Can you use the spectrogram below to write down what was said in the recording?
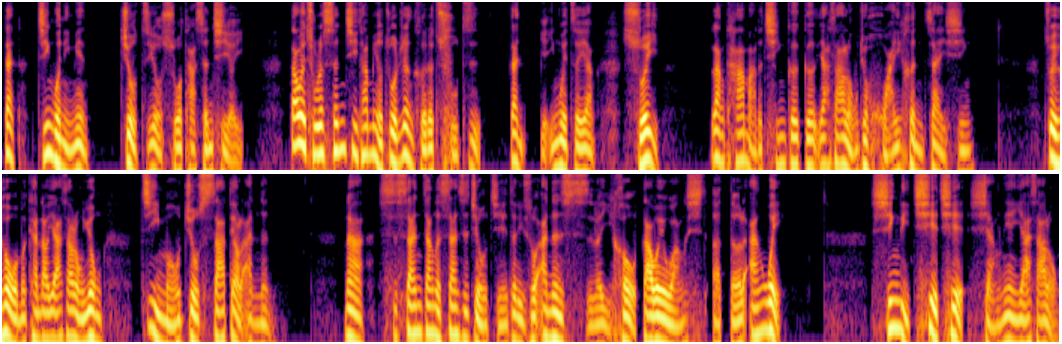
但经文里面就只有说他生气而已。大卫除了生气，他没有做任何的处置。但也因为这样，所以。让他玛的亲哥哥亚沙龙就怀恨在心，最后我们看到亚沙龙用计谋就杀掉了暗嫩。那十三章的三十九节，这里说暗嫩死了以后，大卫王呃得了安慰，心里切切想念亚沙龙。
